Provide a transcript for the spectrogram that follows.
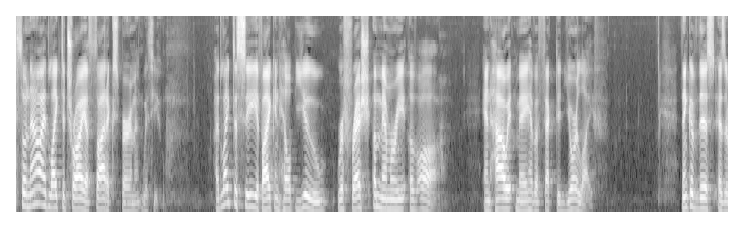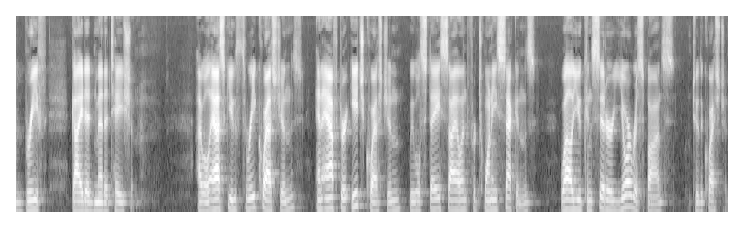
So now I'd like to try a thought experiment with you. I'd like to see if I can help you refresh a memory of awe and how it may have affected your life. Think of this as a brief guided meditation. I will ask you three questions and after each question, we will stay silent for 20 seconds while you consider your response to the question.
